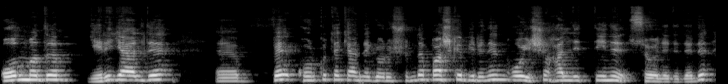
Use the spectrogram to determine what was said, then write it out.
olmadı, geri geldi. E, ve Korkut Eken'le görüşünde başka birinin o işi hallettiğini söyledi dedi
